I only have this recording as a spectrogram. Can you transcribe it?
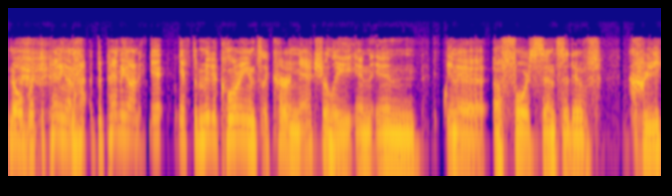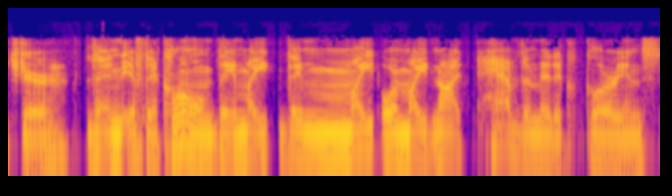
no, but depending on how, depending on if, if the midichlorians occur naturally in in in a, a force sensitive creature, then if they're cloned, they might they might or might not have the midichlorians.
